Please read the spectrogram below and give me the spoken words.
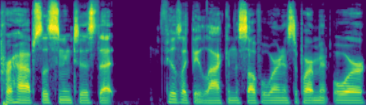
perhaps listening to this that feels like they lack in the self awareness department or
